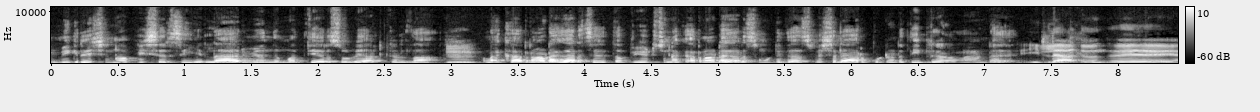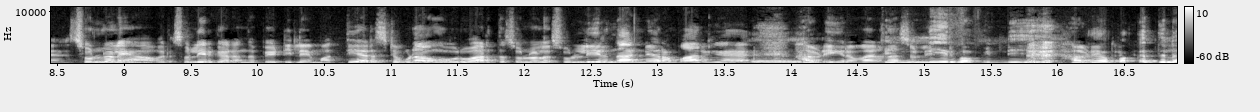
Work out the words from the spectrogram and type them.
இமிகிரேஷன் ஆபீசர்ஸ் எல்லாருமே வந்து மத்திய அரசோட ஆட்கள் தான். ம், ஆனா கர்நாடக அரசு தப்பி விட்டுச்சுன்னா கர்நாடக அரசு மட்டும் ஏதாவது ஸ்பெஷல் ஏர்போர்ட் நடத்திட்டு இருக்காங்களாண்ட இல்ல அது வந்து சொல்லலையாம் அவர் சொல்லியிருக்காரு அந்த பேட்டியில. மத்திய அரசு கூட அவங்க ஒரு வார்த்தை சொல்லல. சொல்லியிருந்தா அந்நேரம் பாருங்க அப்படிங்கிற மாதிரி தான் சொல்லி பின்னி பக்கத்துல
